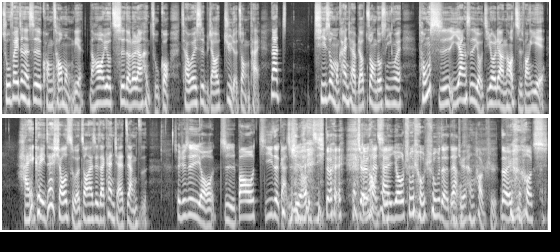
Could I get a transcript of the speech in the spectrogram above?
除非真的是狂操猛练，然后又吃的热量很足够，才会是比较巨的状态。那其实我们看起来比较壮，都是因为。同时，一样是有肌肉量，然后脂肪也还可以在消除的状态，所以才看起来这样子。所以就是有纸包鸡的感觉，对，就看起来油出油出的这样，感觉很好吃，对，很好吃。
